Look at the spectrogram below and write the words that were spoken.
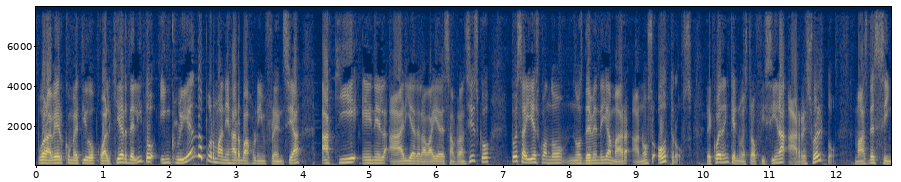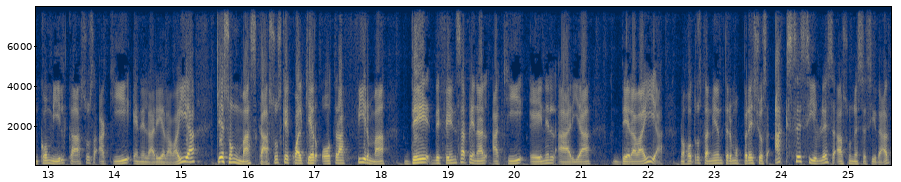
por haber cometido cualquier delito, incluyendo por manejar bajo la influencia aquí en el área de la Bahía de San Francisco, pues ahí es cuando nos deben de llamar a nosotros. Recuerden que nuestra oficina ha resuelto más de 5.000 casos aquí en el área de la Bahía, que son más casos que cualquier otra firma de defensa penal aquí en el área de la bahía. Nosotros también tenemos precios accesibles a su necesidad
